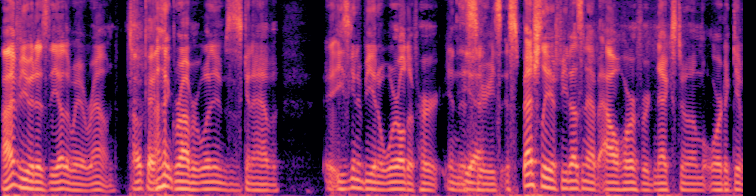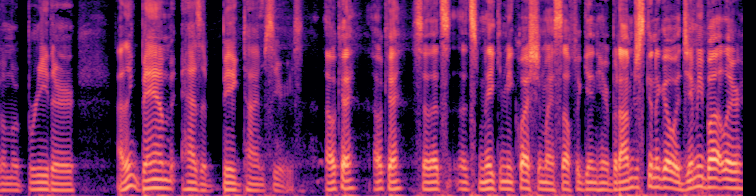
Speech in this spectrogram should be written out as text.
I view it as the other way around. Okay. I think Robert Williams is going to have a, he's going to be in a world of hurt in this yeah. series, especially if he doesn't have Al Horford next to him or to give him a breather. I think Bam has a big time series. Okay. Okay. So that's that's making me question myself again here, but I'm just going to go with Jimmy Butler,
